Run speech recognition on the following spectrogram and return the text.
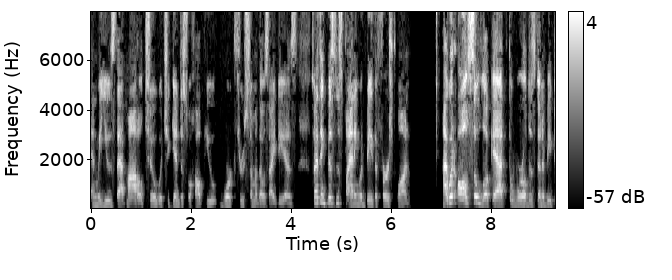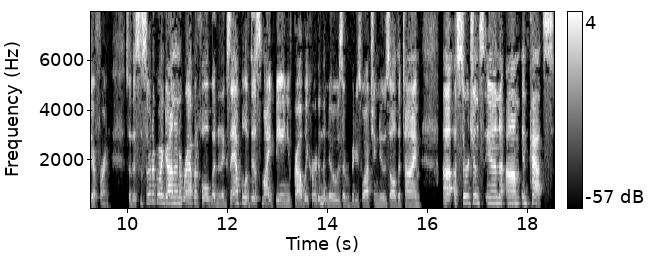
and we use that model too, which again just will help you work through some of those ideas. So I think business planning would be the first one. I would also look at the world is going to be different. So this is sort of going down in a rabbit hole, but an example of this might be, and you've probably heard in the news, everybody's watching news all the time, uh, a surgence in um, in pets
